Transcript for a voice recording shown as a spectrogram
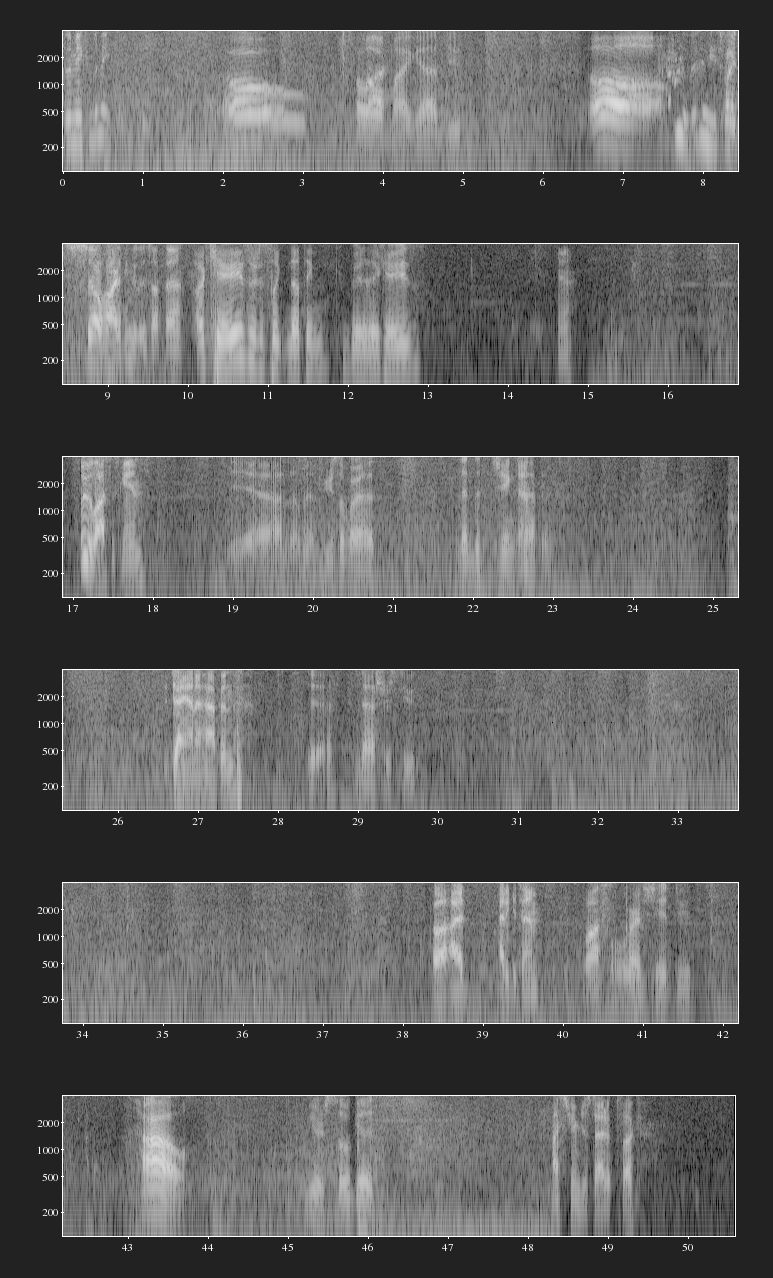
To me, come to me. Oh! Oh Fuck. my god, dude. Oh! oh. We're losing these fights so hard. I think we lose off that. Our carries are just like nothing compared to their carries. Blue lost this game. Yeah, I don't know, man. You're so far ahead. And then the jinx Yeah. happened. Diana happened. Yeah, Nashor's tooth. Had, a good time. Boss. Holy part. shit, dude. How? You're so good. My stream just died. What the fuck?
